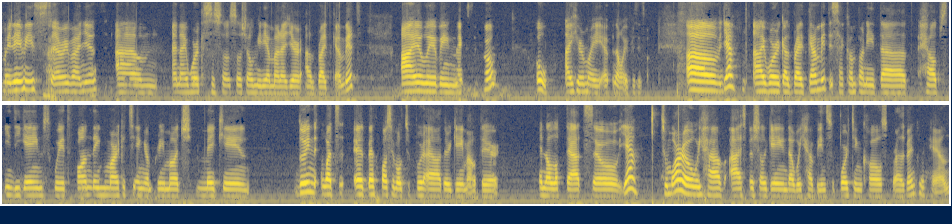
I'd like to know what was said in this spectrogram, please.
my name is Sarah Ibanez, um, and I work as a social media manager at Bright Gambit. I live in Mexico. Oh, I hear my no, everything's fine. Um, yeah, I work at Bright Gambit. It's a company that helps indie games with funding, marketing, and pretty much making, doing what's best possible to put another game out there, and all of that. So yeah, tomorrow we have a special game that we have been supporting called Super Adventure Hand,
